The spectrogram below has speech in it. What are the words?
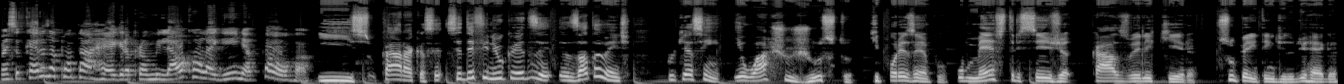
Mas se eu quero apontar a regra pra humilhar o coleguinha, porra. Isso. Caraca, você definiu o que eu ia dizer. Exatamente. Porque assim, eu acho justo que, por exemplo, o mestre seja, caso ele queira, super entendido de regra,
